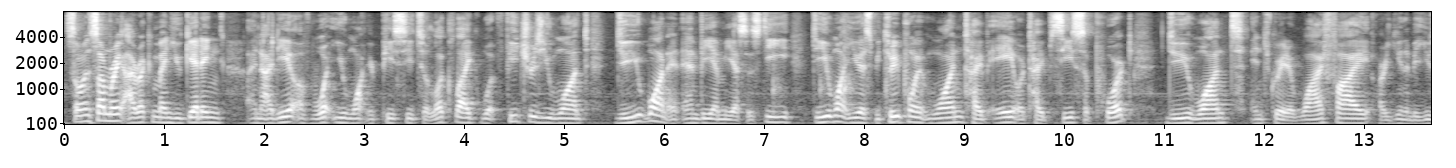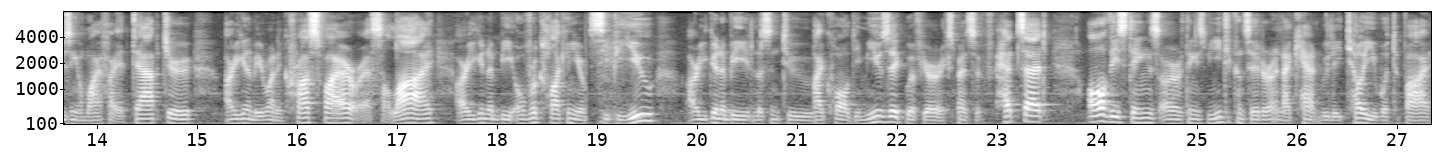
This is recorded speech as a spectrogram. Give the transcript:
so in summary, I recommend you getting an idea of what you want your PC to look like, what features you want. Do you want an NVMe SSD? Do you want USB 3.1 Type A or Type C support? Do you want integrated Wi-Fi? Are you going to be using a Wi-Fi adapter? Are you going to be running Crossfire or SLI? Are you going to be overclocking your CPU? Are you going to be listening to high quality music with your expensive headset? All of these things are things you need to consider and I can't really tell you what to buy.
